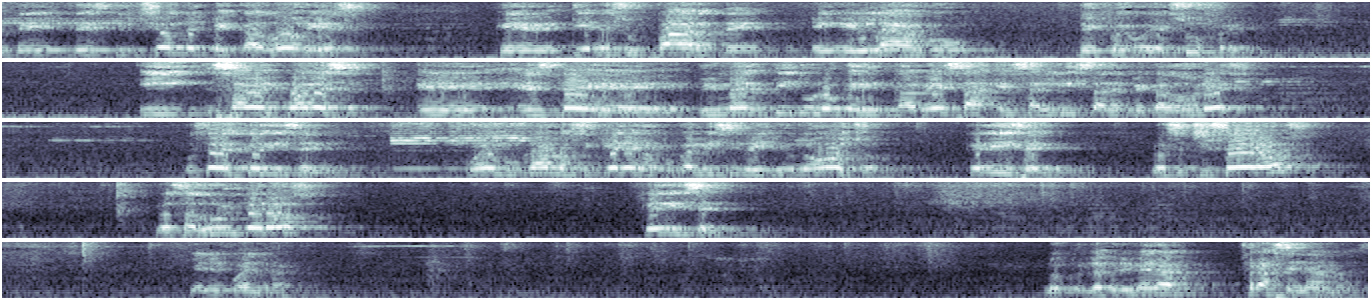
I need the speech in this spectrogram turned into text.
de descripción de pecadores que tiene su parte en el lago de fuego y azufre. ¿Y saben cuál es eh, este primer título que encabeza esa lista de pecadores? ¿Ustedes qué dicen? Pueden buscarlo si quieren, Apocalipsis 21, 8. ¿Qué dice? Los hechiceros, los adúlteros, ¿qué dicen? ¿Quién encuentra? La primera frase nada más.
